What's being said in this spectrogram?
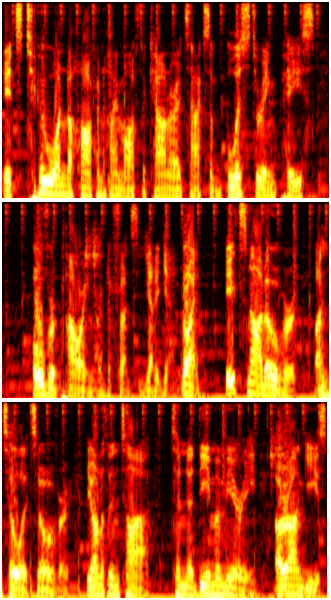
It's 2-1 to Hoffenheim off the counter attack, some blistering pace, overpowering our defense yet again. But it's not over until it's over. Jonathan Tah to Nadim Amiri, Aranguiz,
